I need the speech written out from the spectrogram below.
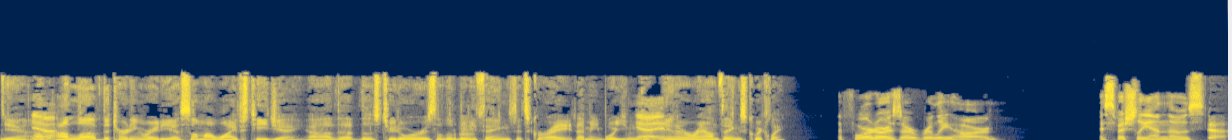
Yeah, Yeah. I, I love the turning radius on my wife's TJ. Uh, the those two doors, the little bitty things. It's great. I mean, boy, you can Yeah, get it- in and around things quickly. The four doors are really hard. especially on those Yeah.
